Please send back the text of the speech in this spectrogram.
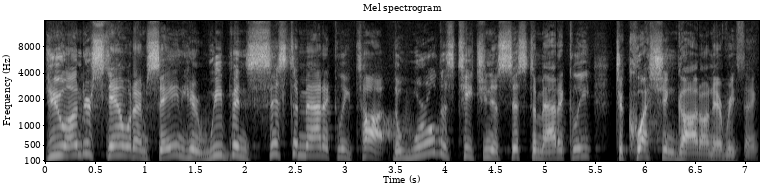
Do you understand what I'm saying here? We've been systematically taught. The world is teaching us systematically to question God on everything.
